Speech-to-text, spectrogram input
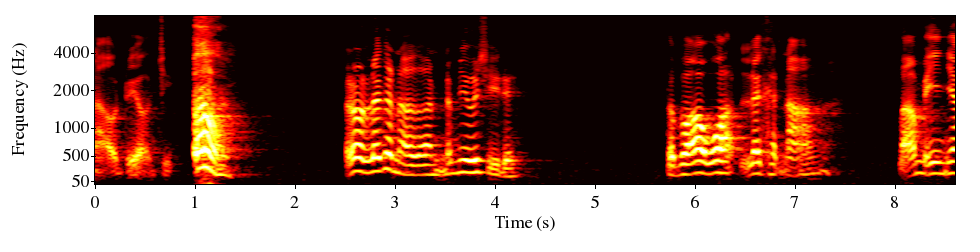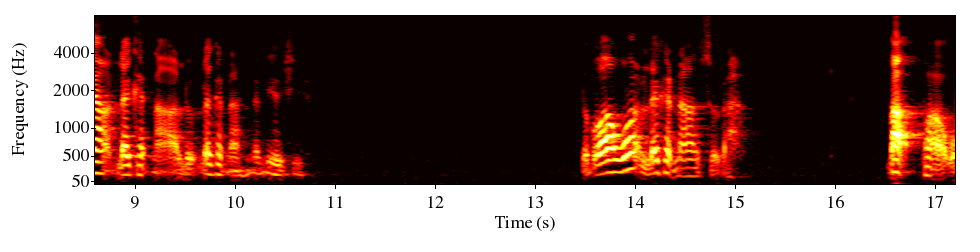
ဏာကိုတွေ့အောင်ကြည့်အဲ့တော့လက္ခဏာကနှမျိုးရှိတယ်တဘာဝလက္ခဏာသာမေညလက္ခဏာလို့လက္ခဏာနှမျိုးရှိတယ်တဘာဝလက္ခဏာဆိုတာသဘာဝ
